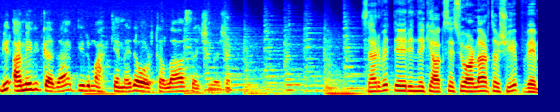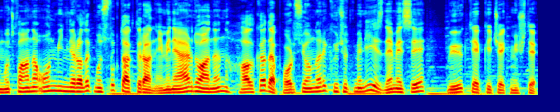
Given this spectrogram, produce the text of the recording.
bir Amerika'da bir mahkemede ortalığa saçılacak. Servet değerindeki aksesuarlar taşıyıp ve mutfağına 10 bin liralık musluk taktıran Emine Erdoğan'ın halka da porsiyonları küçültmeliyiz demesi büyük tepki çekmişti.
